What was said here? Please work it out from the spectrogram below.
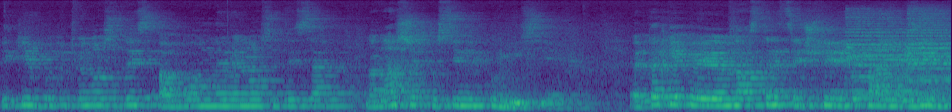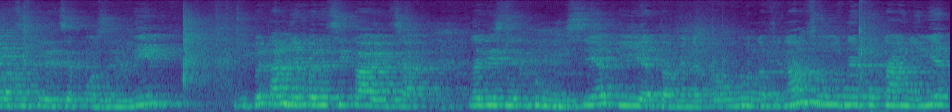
які будуть виноситись або не виноситися на наших постійних комісіях. Е, Так як в нас 34 питання, них 23 це по землі, і питання пересікаються на різних комісіях. Є там і на правову, на фінансову одне питання, є,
